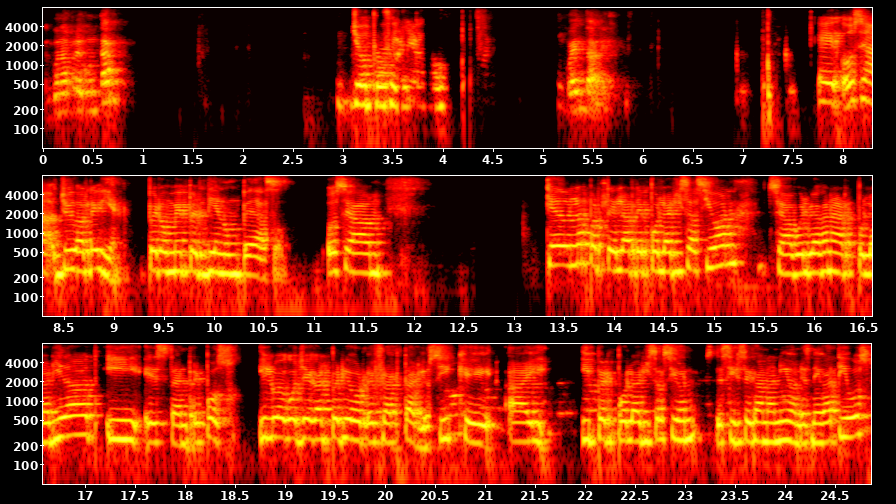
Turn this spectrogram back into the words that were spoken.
¿Alguna pregunta? Yo, profe, yo tengo. Cuéntame. Eh, o sea, yo iba re bien, pero me perdí en un pedazo. O sea, quedo en la parte de la repolarización, o sea, vuelve a ganar polaridad y está en reposo. Y luego llega el periodo refractario, ¿sí? Que hay hiperpolarización, es decir, se ganan iones negativos.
